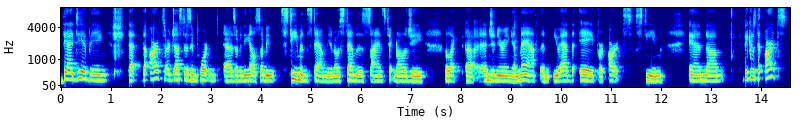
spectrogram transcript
The idea being that the arts are just as important as everything else. I mean, STEAM and STEM, you know, STEM is science, technology, elect, uh, engineering, and math, and you add the A for arts, STEAM. And um, because the arts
